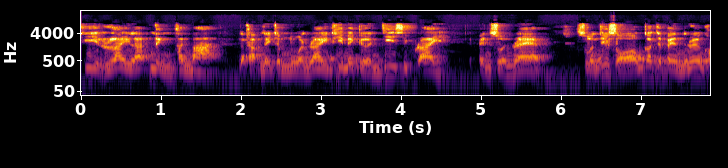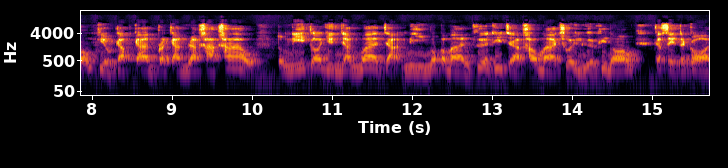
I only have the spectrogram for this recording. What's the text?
ที่ไร่ละ 1,000 บาทนะครับในจำนวนไร่ที่ไม่เกิน 20 ไร่ เป็นส่วนแรก ส่วนที่สองก็จะเป็นเรื่องของเกี่ยวกับการประกันราคาข้าว ตรงนี้ก็ยืนยันว่าจะมีงบประมาณเพื่อที่จะเข้ามาช่วยเหลือพี่น้องเกษตรกร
